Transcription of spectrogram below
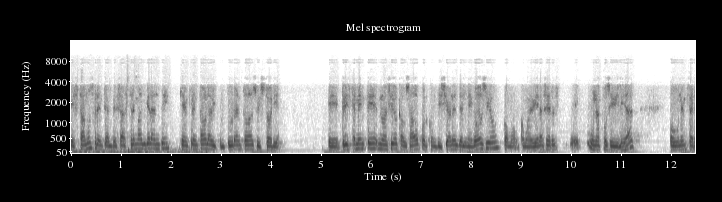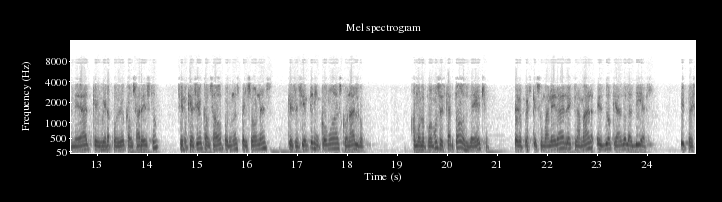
Estamos frente al desastre más grande que ha enfrentado la avicultura en toda su historia. Eh, tristemente no ha sido causado por condiciones del negocio, como, como debiera ser eh, una posibilidad, o una enfermedad que hubiera podido causar esto, sino que ha sido causado por unas personas que se sienten incómodas con algo, como lo podemos estar todos, de hecho, pero pues que su manera de reclamar es bloqueando las vías. Y pues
